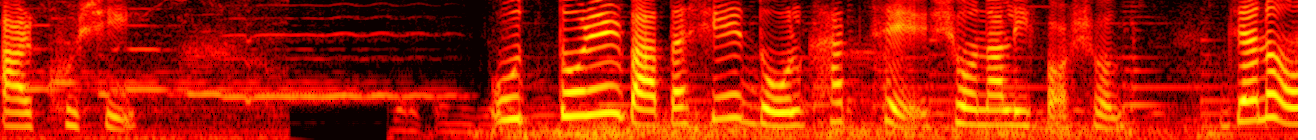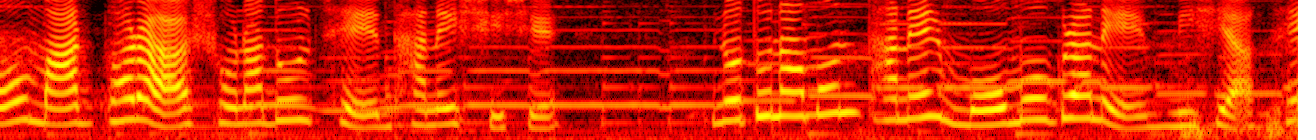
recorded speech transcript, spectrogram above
আর খুশি। উত্তরের বাতাসে দোল খাচ্ছে সোনালি ফসল। যেন মাঠ ভরা সোনা দুলছে ধানের শীষে। নতুন আমন ধানের মোমোগ্রানে মিশে আছে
